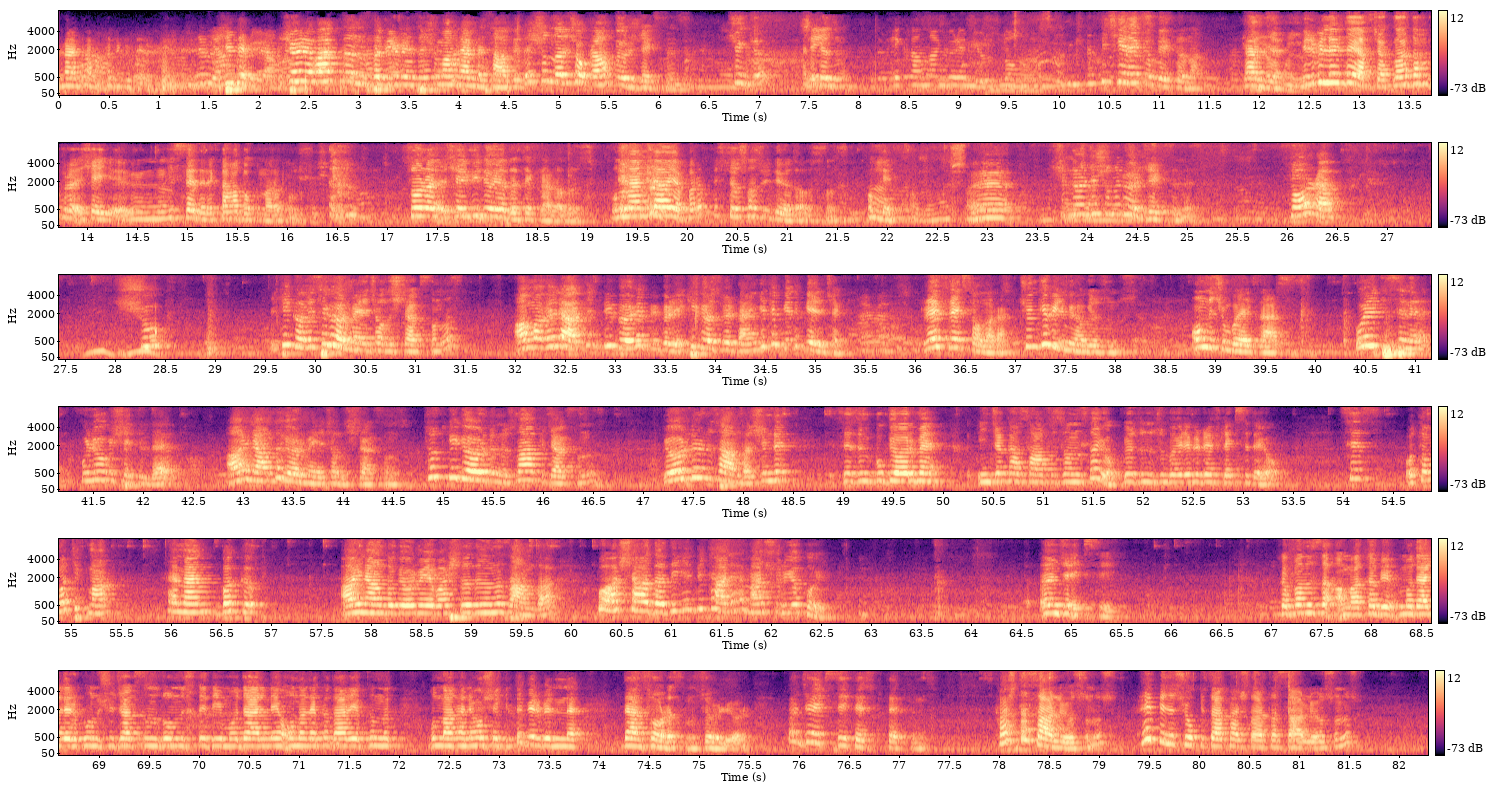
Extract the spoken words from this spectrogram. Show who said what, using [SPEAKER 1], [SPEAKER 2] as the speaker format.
[SPEAKER 1] istersen ben kapatır giderim. Şimdi şöyle baktığınızda birbirinize şu mahrem mesafede şunları çok rahat göreceksiniz. Çünkü hani
[SPEAKER 2] Şey-
[SPEAKER 1] gözüm
[SPEAKER 2] Ekrandan göremiyoruz dolmasını.
[SPEAKER 1] hiç gerek yok ekrana. Bence. Birbirlerini de yapacaklar. Daha pra- şey e, hissederek, daha dokunarak olur. Sonra şey videoya da tekrar alırız. Bunu ben bir daha yaparım. İstiyorsanız videoya da alırsınız. Okey. Ee, şimdi önce şunu göreceksiniz. Sonra şu iki kavisi görmeye çalışacaksınız. Ama ve lakin bir böyle bir böyle iki göz birden gidip gidip gelecek.
[SPEAKER 2] Evet.
[SPEAKER 1] Refleks olarak. Çünkü bilmiyor gözünüz. Onun için bu egzersiz. Bu ikisini flu bir şekilde aynı anda görmeye çalışacaksınız. Tut ki gördünüz. Ne yapacaksınız? Gördüğünüz anda şimdi sizin bu görme ince kas hafızanızda yok. Gözünüzün böyle bir refleksi de yok. Siz otomatikman hemen bakıp aynı anda görmeye başladığınız anda bu aşağıda değil bir tane hemen şuraya koyun. Önce eksiği. Kafanızda ama tabii modelleri konuşacaksınız. Onun istediği model ne, ona ne kadar yakınlık. Bunlar hani o şekilde birbirinden sonrasını söylüyorum. Önce eksiği tespit ettiniz. Kaş tasarlıyorsunuz. Hepiniz çok güzel kaşlar tasarlıyorsunuz.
